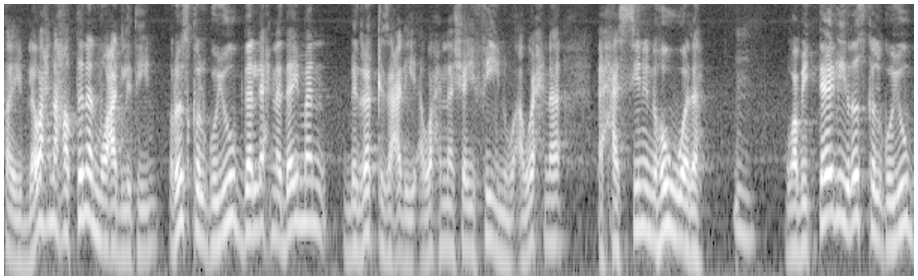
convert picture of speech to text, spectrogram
طيب لو إحنا حطينا المعادلتين رزق الجيوب ده اللي إحنا دايما بنركز عليه أو إحنا شايفينه أو إحنا حاسين إن هو ده مم. وبالتالي رزق الجيوب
